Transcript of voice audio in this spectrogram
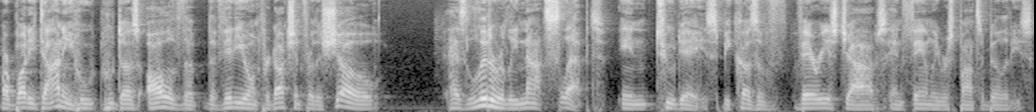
Our buddy Donnie, who who does all of the the video and production for the show, has literally not slept in two days because of various jobs and family responsibilities.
